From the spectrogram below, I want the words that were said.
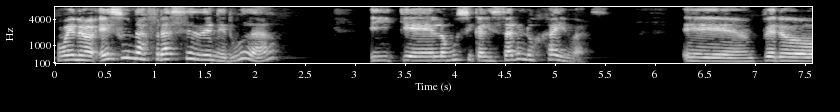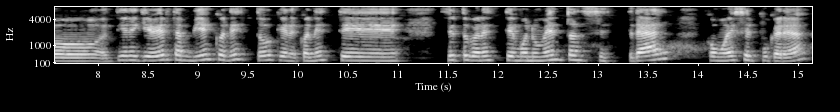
Bueno, es una frase de Neruda y que lo musicalizaron los Jaivas. Eh, pero tiene que ver también con esto, que con este, ¿cierto? Con este monumento ancestral como es el Pucará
